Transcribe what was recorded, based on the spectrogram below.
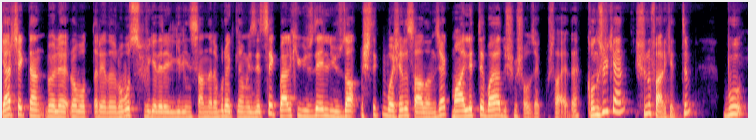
gerçekten böyle robotlara ya da robot süpürgelere ilgili insanlara bu reklamı izletsek belki %50 %60'lık bir başarı sağlanacak. Maliyette bayağı düşmüş olacak bu sayede. Konuşurken şunu fark ettim. Bu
